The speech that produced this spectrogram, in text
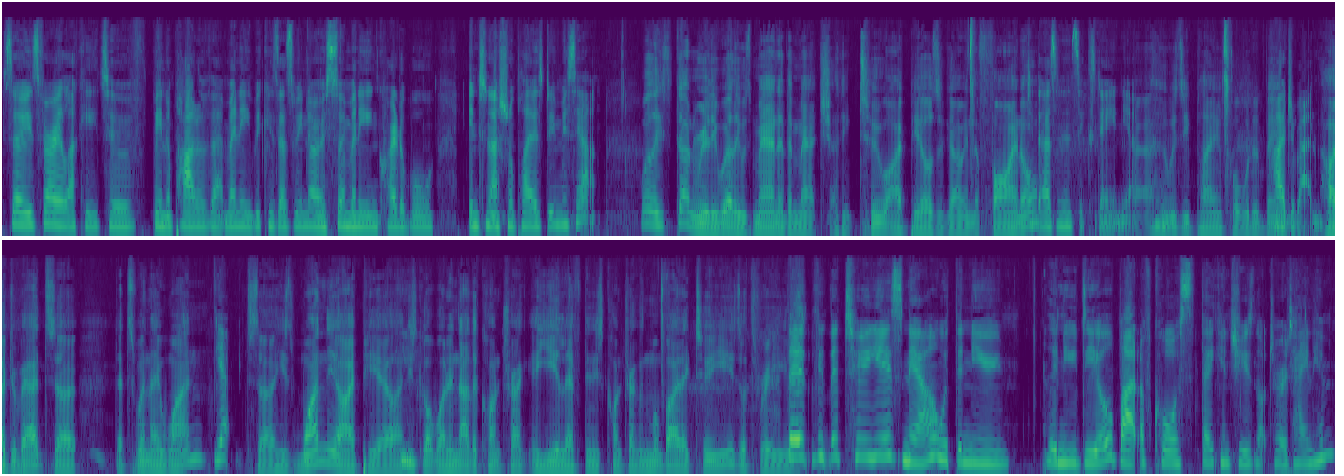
So he's very lucky to have been a part of that many because, as we know, so many incredible international players do miss out. Well, he's done really well. He was man of the match, I think, two IPLs ago in the final. 2016, yeah. Uh, who was he playing for? Would it have been Hyderabad. Hyderabad. So that's when they won. Yep. So he's won the IPL, and he's got what another contract, a year left in his contract with Mumbai. Like two years or three years. They're, I think they're two years now with the new the new deal, but of course they can choose not to retain him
